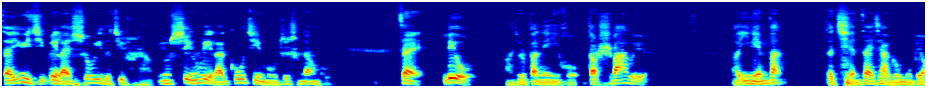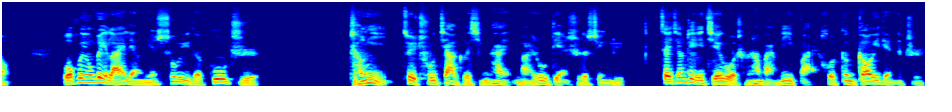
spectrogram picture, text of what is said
在预计未来收益的基础上，用市盈率来估计某只成长股在六啊，就是半年以后到十八个月啊，一年半的潜在价格目标。我会用未来两年收益的估值乘以最初价格形态买入点时的市盈率。再将这一结果乘上百分之一百或更高一点的值，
